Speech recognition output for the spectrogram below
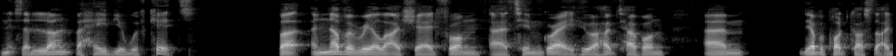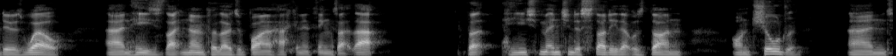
and it's a learned behavior with kids. But another reel I shared from uh, Tim Gray, who I hope to have on um, the other podcast that I do as well, and he's like known for loads of biohacking and things like that. But he mentioned a study that was done on children and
